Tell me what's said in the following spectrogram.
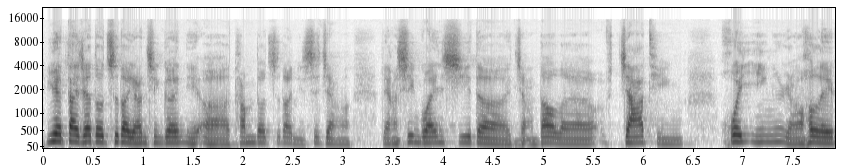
因为大家都知道杨琴哥，你呃，他们都知道你是讲两性关系的，讲到了家庭。婚姻，然后嘞，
